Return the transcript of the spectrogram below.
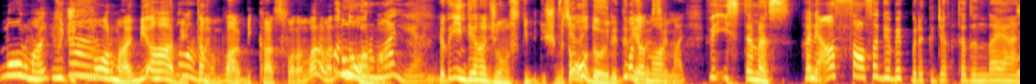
normal vücut Ha. normal bir abi. Normal. Tamam var bir kas falan var ama, Ama normal. normal. yani. Ya da Indiana Jones gibi düşün. Mesela Evet, o da öyledir o ya da mesela. normal. Ve istemez. Hani, Hani az salsa göbek bırakacak tadında yani.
